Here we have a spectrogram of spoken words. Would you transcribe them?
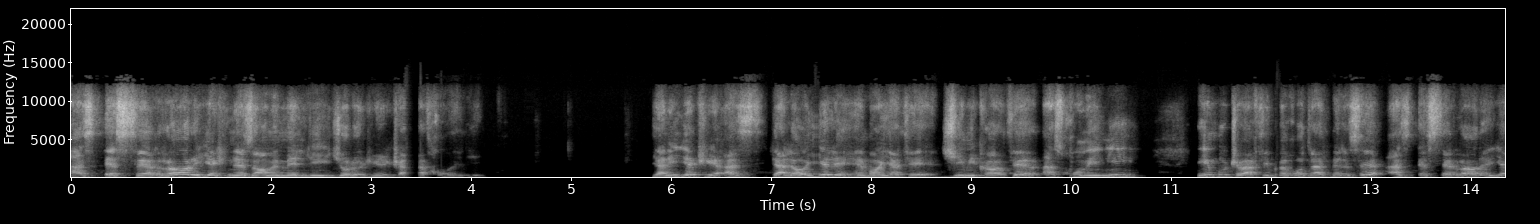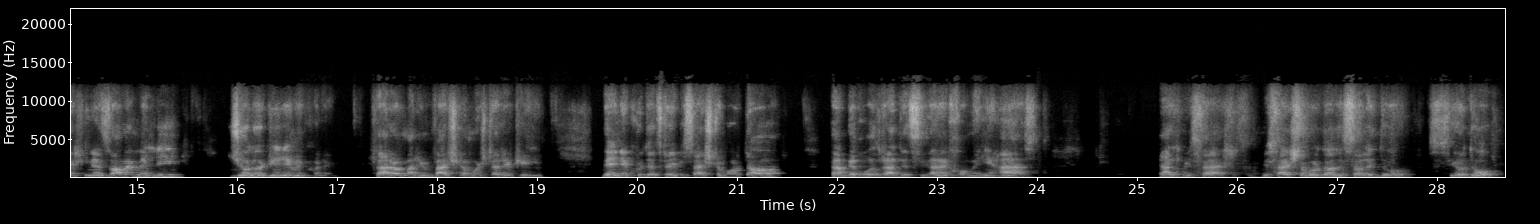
از استقرار یک نظام ملی جلوگیری کرد خمینی. یعنی یکی از دلایل حمایت جیمی کارتر از خمینی این بود که وقتی به قدرت برسه از استقرار یک نظام ملی جلوگیری می‌کنه. بنابراین وجه مشترکی بین کودتای 28 مرداد و به قدرت رسیدن خمینی هست. در 28 مرداد سال 32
